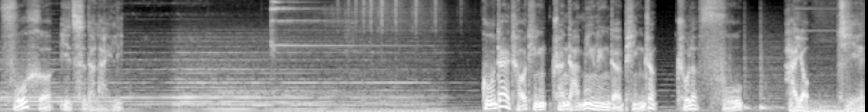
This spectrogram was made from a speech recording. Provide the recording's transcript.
符合一词的来历。古代朝廷传达命令的凭证，除了符，还有节。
